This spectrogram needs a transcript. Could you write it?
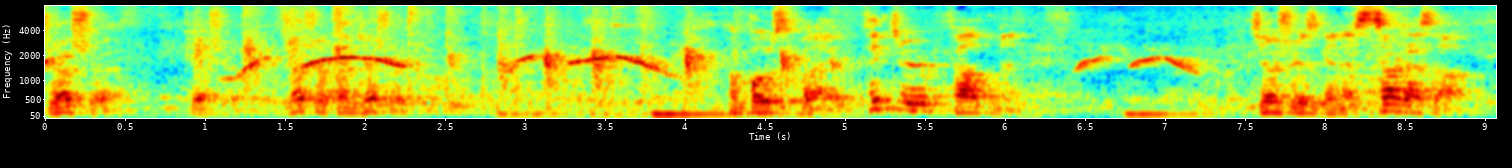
Joshua. Joshua. Joshua from Joshua. Composed by Victor Feldman. Joshua is gonna start us off.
